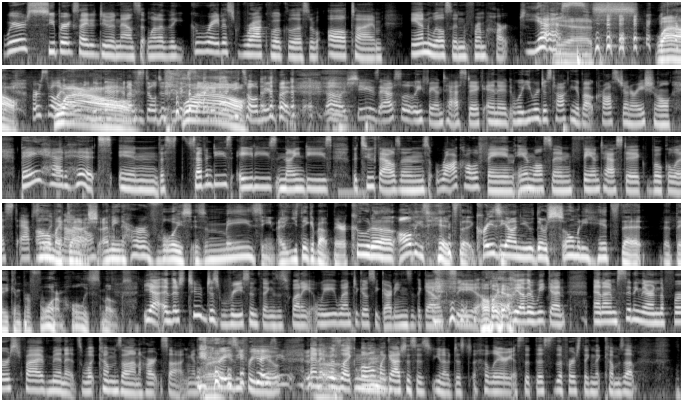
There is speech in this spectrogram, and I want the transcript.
We're super excited to announce that one of the greatest rock vocalists of all time, Ann Wilson from Heart. Yes. Yes. wow. First of all, I already knew that, and I'm still just as excited Wow. when you told me. But oh, she is absolutely fantastic. And it, well, you were just talking about cross generational. They had hits in the 70s, 80s, 90s, the 2000s, Rock Hall of Fame. Ann Wilson, fantastic vocalist, absolutely Oh my phenomenal. gosh. I mean, her voice is amazing. I mean, you think about Barracuda, all these hits that Crazy on You, there's so many hits that that they can perform. Holy smokes. Yeah, and there's two just recent things. It's funny. We went to go see Guardians of the Galaxy Oh, uh, yeah. the other weekend, and I'm sitting there in the first five minutes. What comes on? A heart song, and crazy for you. Crazy. And it was like, oh my gosh, this is you know just hilarious that this is the first thing that comes up.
